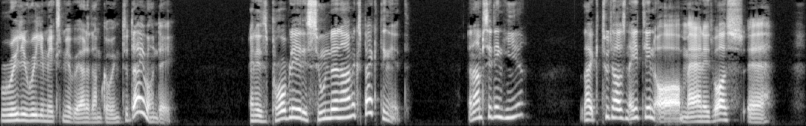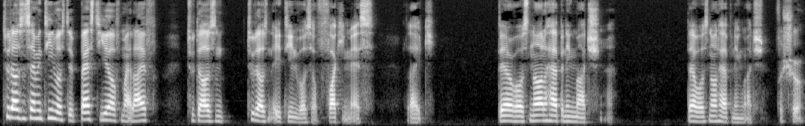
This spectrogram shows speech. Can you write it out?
really, really makes me aware that I'm going to die one day. And it's probably it is sooner than I'm expecting it. And I'm sitting here, like 2018, oh man, it was, uh, 2017 was the best year of my life. 2000 2018 was a fucking mess. Like, there was not happening much. There was not happening much, for sure.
